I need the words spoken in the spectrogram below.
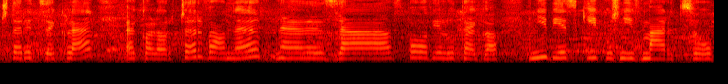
cztery cykle, kolor czerwony, za w połowie lutego niebieski, później w marcu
